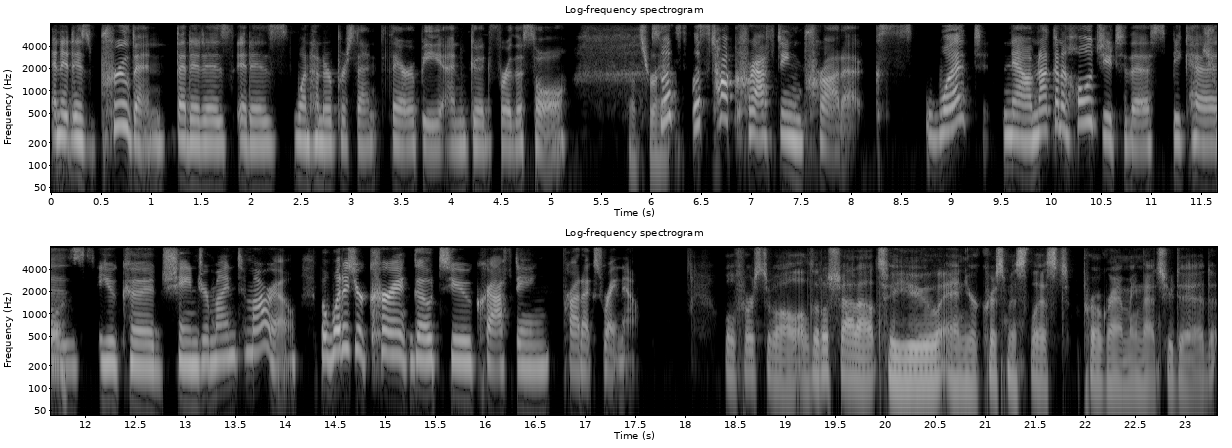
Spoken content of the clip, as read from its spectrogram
and it is proven that it is it is 100% therapy and good for the soul. That's right. So let's let's talk crafting products what now i'm not going to hold you to this because sure. you could change your mind tomorrow but what is your current go-to crafting products right now well first of all a little shout out to you and your christmas list programming that you did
